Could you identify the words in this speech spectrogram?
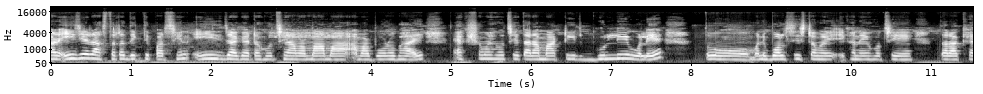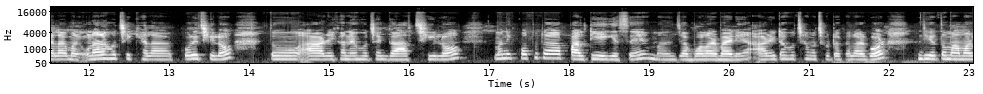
আর এই যে রাস্তাটা দেখতে পাচ্ছেন, এই জায়গাটা হচ্ছে আমার মামা, আমার বড় ভাই এক সময় হচ্ছে তারা মাটির গুল্লি বলে তো মানে বল সিস্টেমে এখানে হচ্ছে তারা খেলা মানে ওনারা হচ্ছে খেলা করেছিল। তো আর এখানে হচ্ছে গাছ ছিল। মানে কতটা পাল্টিয়ে গেছে মানে যা বলার বাইরে। আর এটা হচ্ছে আমার ছোটো খেলার ঘর। যেহেতু মামার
